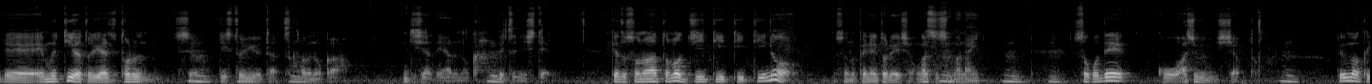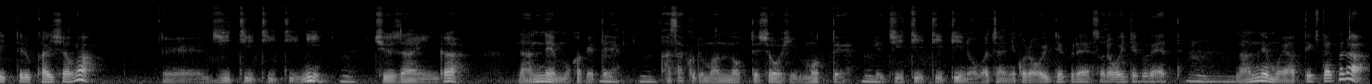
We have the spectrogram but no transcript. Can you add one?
ん。で MT はとりあえず取るんですよ、うん。ディストリビューター使うのか、自社でやるのかうん。別にして、けどその後の GTTT のそのペネトレーションが進まない、そこでこう足踏みしちゃうと。うん。でうまくいってる会社は、えー GTTT にうん。駐在員が何年もかけてうん。朝車に乗って商品持って、うん。えー GTTT のおばちゃんにこれ置いてくれそれ置いてくれってうん。何年もやってきたから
